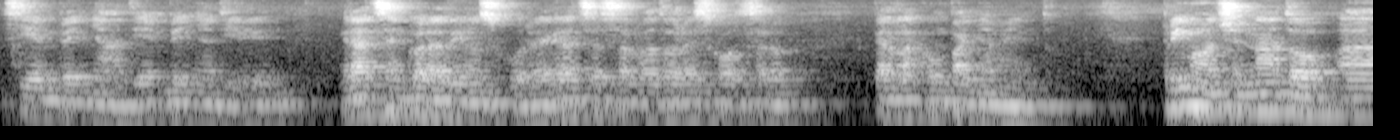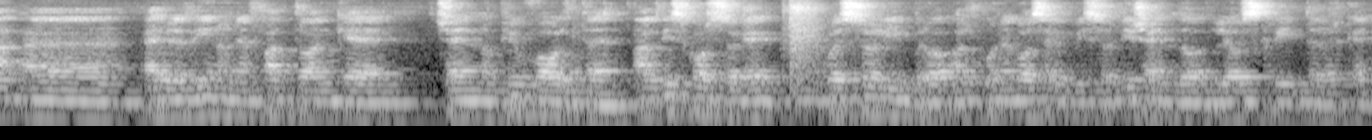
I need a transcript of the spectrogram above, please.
sia impegnati e impegnativi. Grazie ancora a Rino Scurre, grazie a Salvatore Scozzaro per l'accompagnamento. Prima ho accennato a eh, Rino, ne ha fatto anche cenno più volte al discorso che in questo libro alcune cose che vi sto dicendo le ho scritte perché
